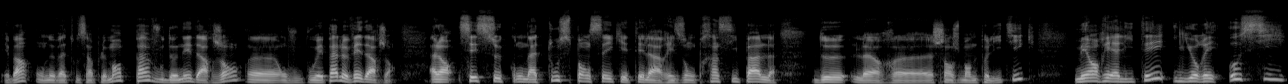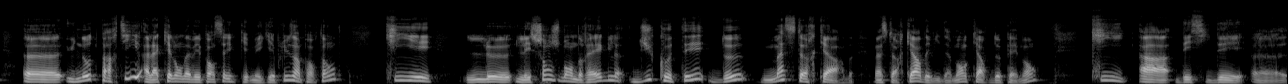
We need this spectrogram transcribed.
eh ben on ne va tout simplement pas vous donner d'argent on vous pouvez pas lever d'argent. Alors c'est ce qu'on a tous pensé qui était la raison principale de leur changement de politique mais en réalité, il y aurait aussi euh, une autre partie à laquelle on avait pensé, mais qui est plus importante, qui est les changements de règles du côté de Mastercard. Mastercard, évidemment, carte de paiement, qui a décidé euh,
